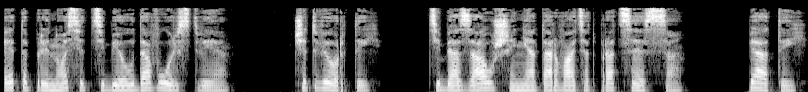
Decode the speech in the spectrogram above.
Это приносит тебе удовольствие. Четвертый. Тебя за уши не оторвать от процесса. Пятый.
